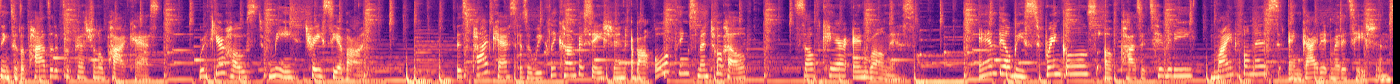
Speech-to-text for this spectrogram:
listening to the Positive Professional Podcast with your host, me, Tracy Yvonne. This podcast is a weekly conversation about all things mental health, self care, and wellness. And there'll be sprinkles of positivity, mindfulness, and guided meditations.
